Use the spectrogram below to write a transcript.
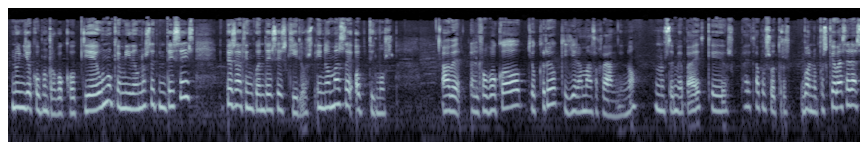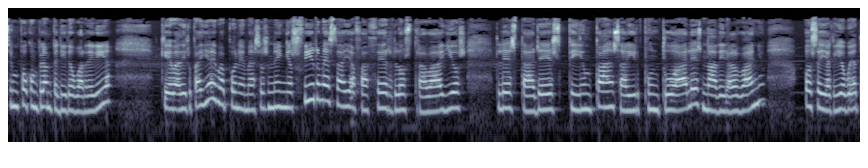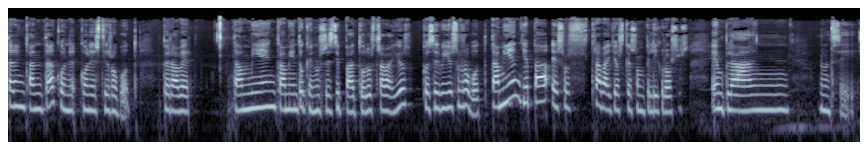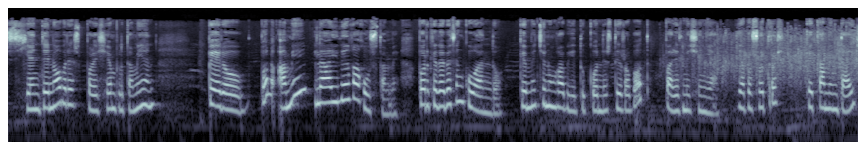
no yo como un Robocop. Tiene uno que mide unos 76 y pesa 56 kilos y no más de Optimus. A ver, el Robocop yo creo que ya era más grande, ¿no? No sé, me parece que os parece a vosotros. Bueno, pues que va a ser así un poco en plan peli de guardería, que va a ir para allá y va a ponerme a esos niños firmes a hacer los trabajos, les tareas, pim pam, salir puntuales, nada ir al baño. O sea, que yo voy a estar encantada con, con este robot. Pero a ver, También camiento que no sé si para todos los trabajos pues servillos el robot. También lleva esos trabajos que son peligrosos. En plan, no sé, gente nobres, por ejemplo, también. Pero, bueno, a mí la idea gustame, porque de vez en cuando que me echen un gabito con este robot parece genial. ¿Y a vosotros qué comentáis?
